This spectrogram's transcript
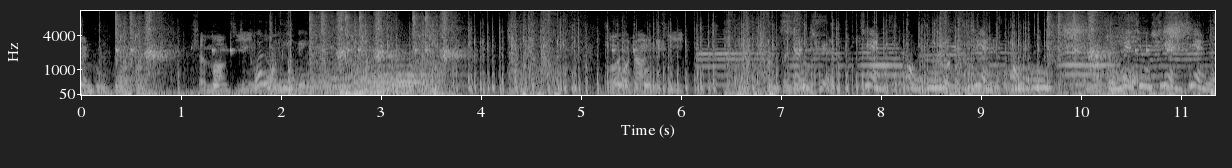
建筑工，什么进攻？命令？合作攻击？准备正确。建筑矿工。建筑矿工。什么？准备就绪。建筑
